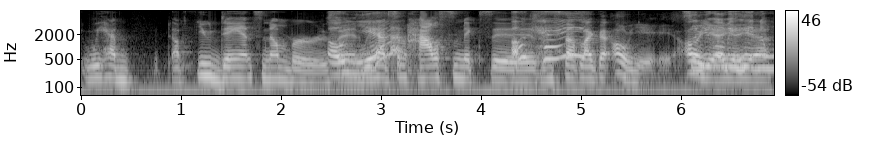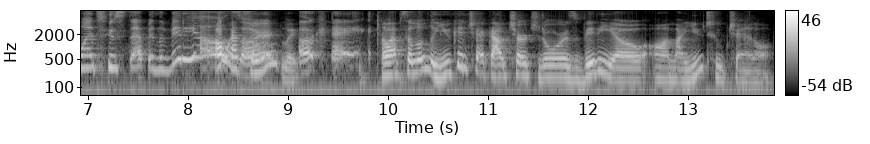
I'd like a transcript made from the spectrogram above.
we have a few dance numbers Oh, and we have some house mixes and stuff like that. Oh yeah. so oh you're yeah, gonna be yeah, hitting yeah. the one two step in the video Oh, absolutely. okay Oh, absolutely. You can check out Church Doors video on my YouTube channel,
